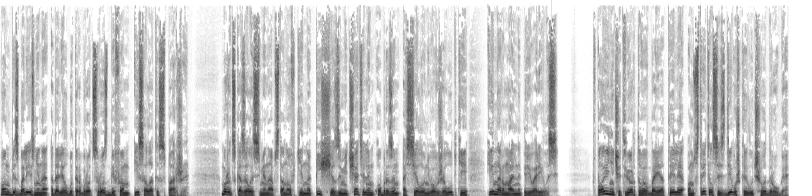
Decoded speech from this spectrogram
Он безболезненно одолел бутерброд с ростбифом и салат из спаржи. Может, сказалась смена обстановки, но пища замечательным образом осела у него в желудке и нормально переварилась. В половине четвертого в баре отеля он встретился с девушкой лучшего друга.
